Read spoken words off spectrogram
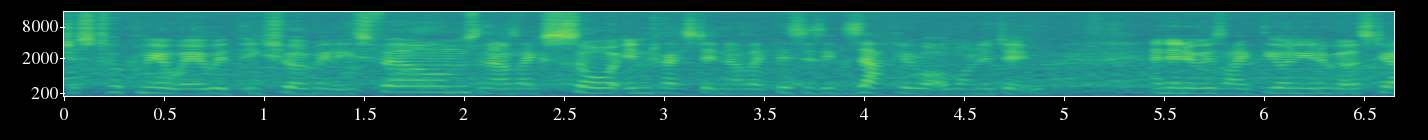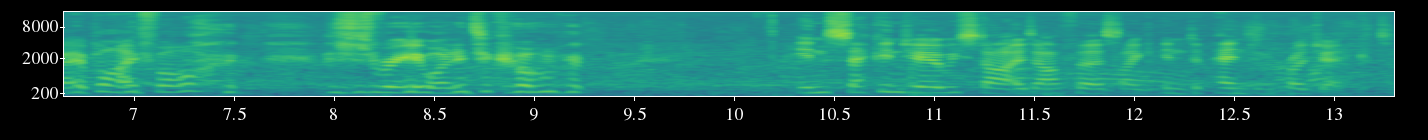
just took me away with he showed me these films and I was like so interested and I was like this is exactly what I want to do. And then it was like the only university I applied for. I just really wanted to come. In second year we started our first like independent project.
